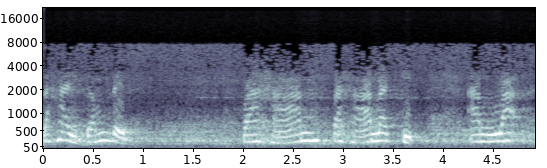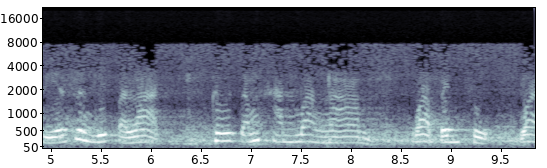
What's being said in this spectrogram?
ได้สำเร็จประหารประหารกิจ อันละเสียซึ่งวิปลาส คือสำคัญว่างามว่าเป็นสุขว่า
